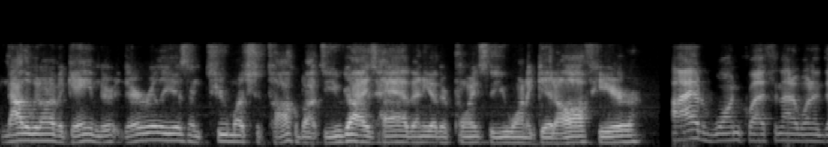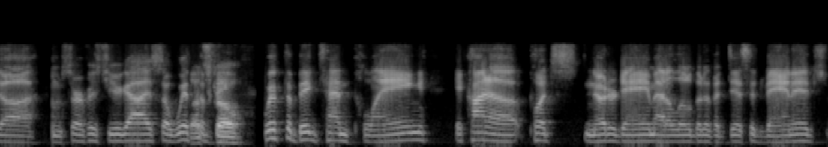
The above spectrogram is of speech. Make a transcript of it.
now that we don't have a game, there there really isn't too much to talk about. Do you guys have any other points that you want to get off here? I had one question that I wanted to um, surface to you guys. So with Let's the go. with the Big Ten playing, it kind of puts Notre Dame at a little bit of a disadvantage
